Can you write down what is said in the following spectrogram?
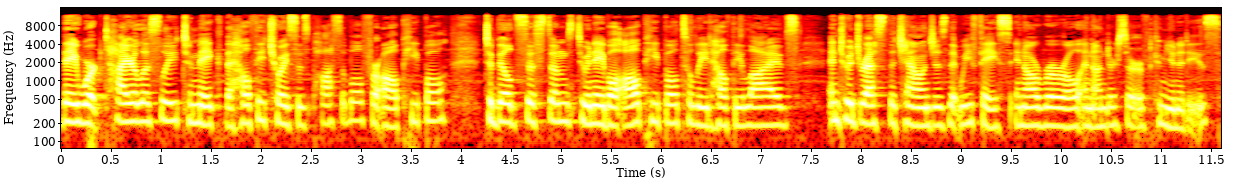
They work tirelessly to make the healthy choices possible for all people, to build systems to enable all people to lead healthy lives, and to address the challenges that we face in our rural and underserved communities.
